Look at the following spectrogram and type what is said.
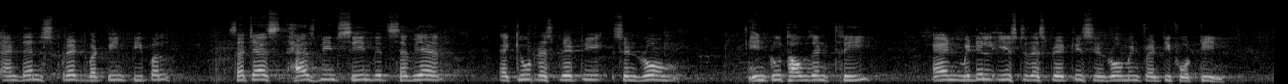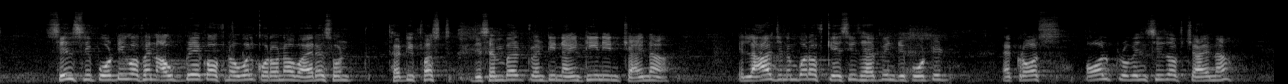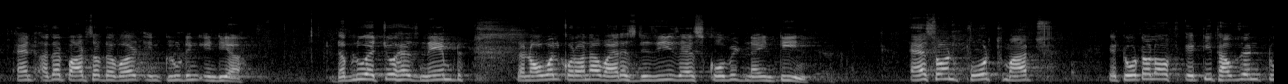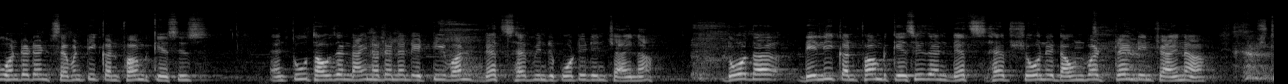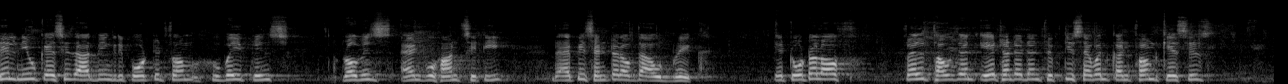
and then spread between people, such as has been seen with severe acute respiratory syndrome in 2003 and Middle East respiratory syndrome in 2014. Since reporting of an outbreak of novel coronavirus on 31st December 2019 in China, a large number of cases have been reported across all provinces of China and other parts of the world, including India. WHO has named the novel coronavirus disease as COVID 19. As on 4th March, a total of 80,270 confirmed cases and 2,981 deaths have been reported in China. Though the daily confirmed cases and deaths have shown a downward trend in China, still new cases are being reported from Hubei Prince province and Wuhan city, the epicenter of the outbreak. A total of 12,857 confirmed cases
